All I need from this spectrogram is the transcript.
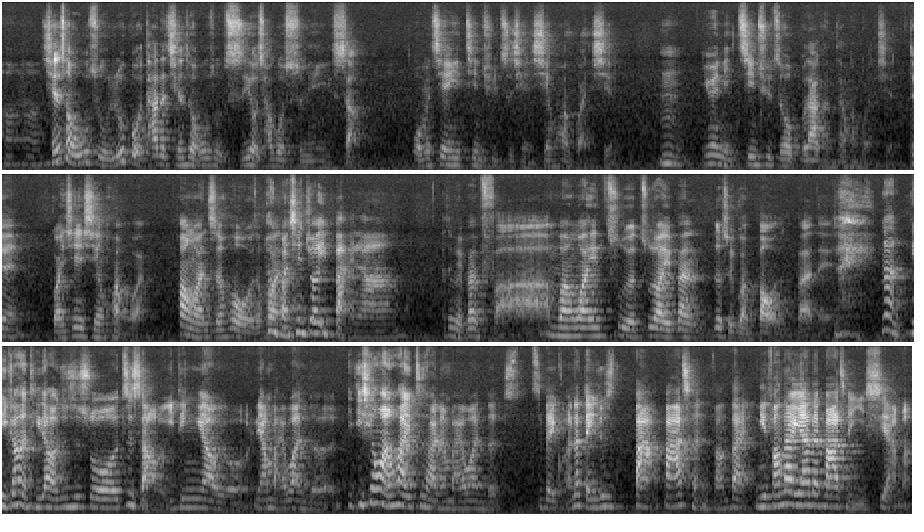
呵呵前手屋主如果他的前手屋主持有超过十年以上，我们建议进去之前先换管线。嗯，因为你进去之后不大可能再换管线。对，管线先换完，换完之后的话，换管线就要一百啦。这没办法啊，不然万一住了住到一半热水管爆了怎么办呢？对，那你刚才提到就是说至少一定要有两百万的，一千万的话至少两百万的自备款，那等于就是八八成房贷，你房贷压在八成以下嘛。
